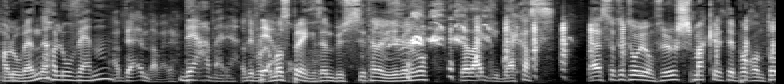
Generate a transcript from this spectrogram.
Hallo ja. Halloween? ja. Det er enda verre. Det er verre. Ja, de folka må må sprenge i en buss i Tel Aviv eller noe. Det der gidder jeg ikke, ass. Det er 72 jomfruer, smakk rett inn på konto.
